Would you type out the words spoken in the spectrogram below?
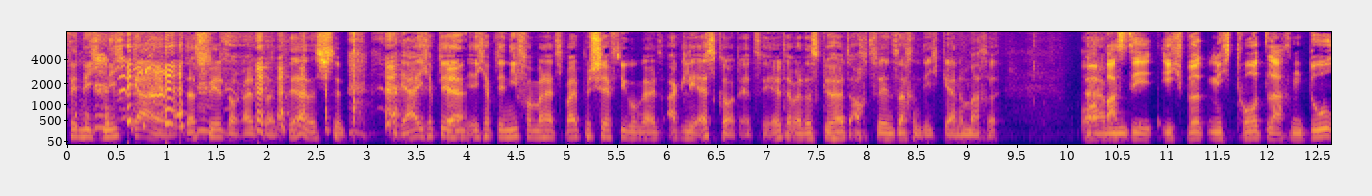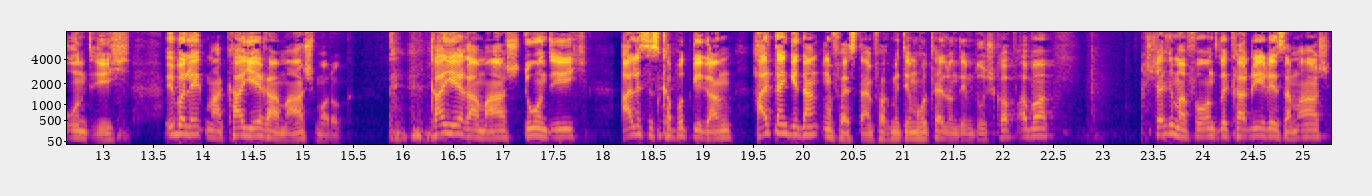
Finde ich nicht geil. Das fehlt noch als Satz. Ja, das stimmt. Ja, ich habe dir, Ja. ich habe dir nie von meiner Zweitbeschäftigung als Ugly Escort erzählt, aber das gehört auch zu den Sachen, die ich gerne mache. Oh, Ähm, Basti, ich würde mich totlachen, du und ich. Überleg mal, Karriere am Arsch, Morok. Karriere am Arsch, du und ich, alles ist kaputt gegangen. Halt dein Gedanken fest einfach mit dem Hotel und dem Duschkopf, aber stell dir mal vor, unsere Karriere ist am Arsch.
